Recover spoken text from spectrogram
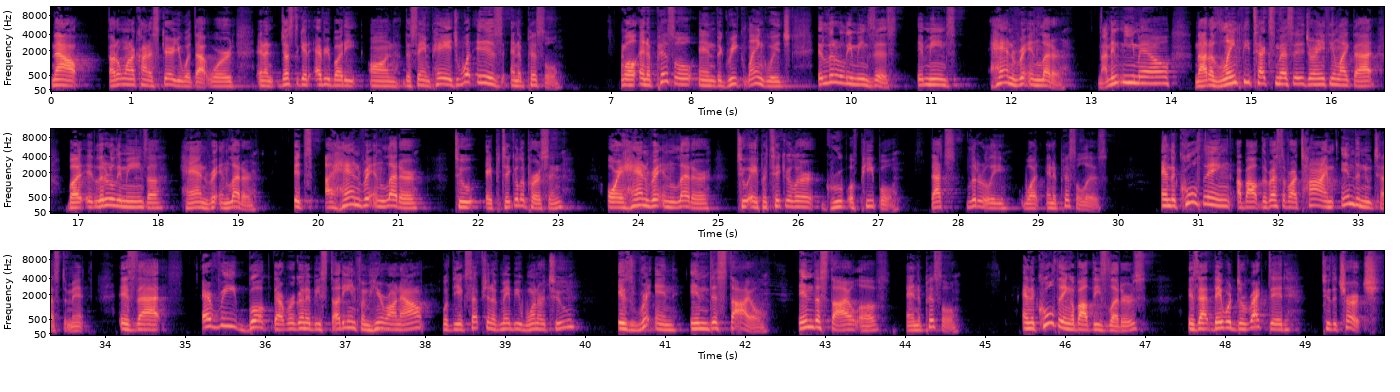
Now, I don't want to kind of scare you with that word. And just to get everybody on the same page, what is an epistle? Well, an epistle in the Greek language, it literally means this it means handwritten letter. Not an email, not a lengthy text message or anything like that, but it literally means a handwritten letter. It's a handwritten letter to a particular person or a handwritten letter to a particular group of people. That's literally what an epistle is. And the cool thing about the rest of our time in the New Testament is that every book that we're going to be studying from here on out, with the exception of maybe one or two, is written in this style, in the style of an epistle. And the cool thing about these letters is that they were directed to the church.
